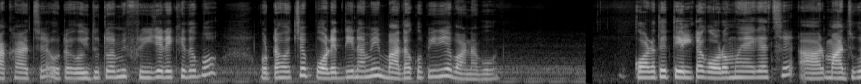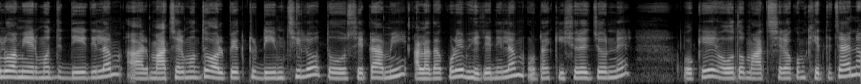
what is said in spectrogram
রাখা আছে, ওটা ওই দুটো আমি ফ্রিজে রেখে দেবো। ওটা হচ্ছে পরের দিন আমি বাঁধাকপি দিয়ে বানাবো। কড়াতে তেলটা গরম হয়ে গেছে, আর মাছগুলো আমি এর মধ্যে দিয়ে দিলাম, আর মাছের মধ্যে অল্প একটু ডিম ছিল, তো সেটা আমি আলাদা করে ভেজে নিলাম, ওটা কিশোরের জন্যে। ওকে, ও তো মাছ সেরকম খেতে চায় না,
